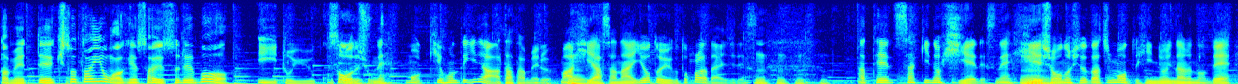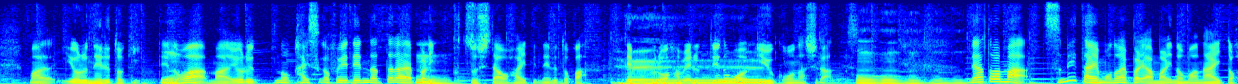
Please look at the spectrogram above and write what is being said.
温めて基礎体温を上げさえすればいいということでしょそうですね。もう基本的には温める、まあ、うん。冷やさないよというところが大事です。うんうんうんまあ、手先の冷えですね。うん冷え性の人たちも頻尿になるので、まあ、夜寝るときっていうのは、まあ、夜の回数が増えてるんだったらやっぱりうん。靴下を履いて寝るとか、手袋をはめるっていうのも有効な手段です。うんうんうんうんであとはまあ冷たいものはやっぱりあまり飲まないと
